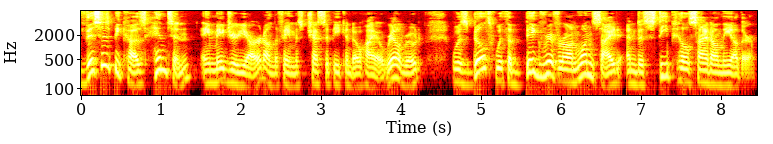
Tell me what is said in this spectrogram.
This is because Hinton, a major yard on the famous Chesapeake and Ohio Railroad, was built with a big river on one side and a steep hillside on the other.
